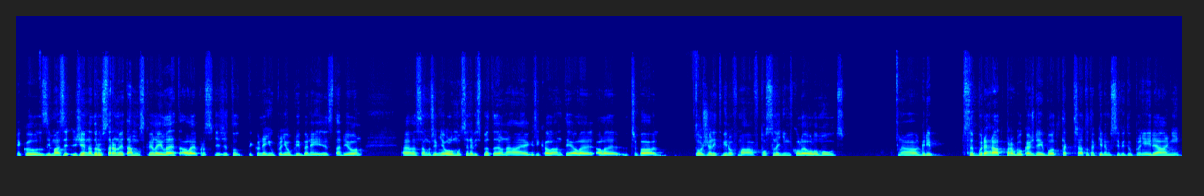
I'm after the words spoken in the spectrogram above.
jako zima, že na druhou stranu je tam skvělý let, ale prostě, že to jako není úplně oblíbený stadion. Eh, samozřejmě Olomouc je nevyspětelná, jak říkal Anty, ale, ale třeba to, že Litvinov má v posledním kole Olomouc, kdy se bude hrát pravdu každý bod, tak třeba to taky nemusí být úplně ideální.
